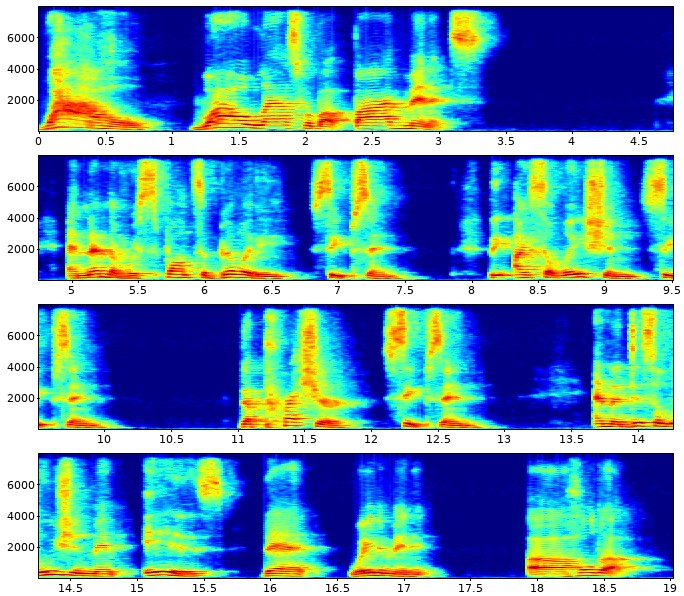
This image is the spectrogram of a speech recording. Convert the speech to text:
wow, wow lasts for about five minutes. And then the responsibility seeps in, the isolation seeps in, the pressure seeps in. And the disillusionment is that, wait a minute, uh, hold up.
